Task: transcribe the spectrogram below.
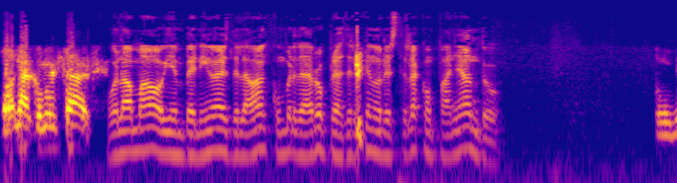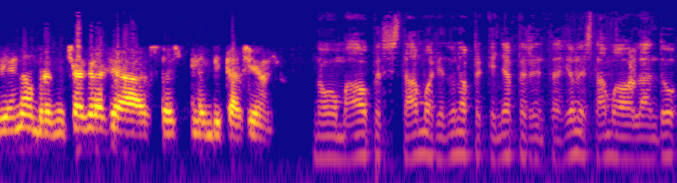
Hola, ¿cómo estás? Hola, Mao, bienvenido desde la banca, un verdadero placer que nos estés acompañando. Muy bien, hombre, muchas gracias a ustedes por la invitación. No, Mao, pues estábamos haciendo una pequeña presentación, estábamos hablando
